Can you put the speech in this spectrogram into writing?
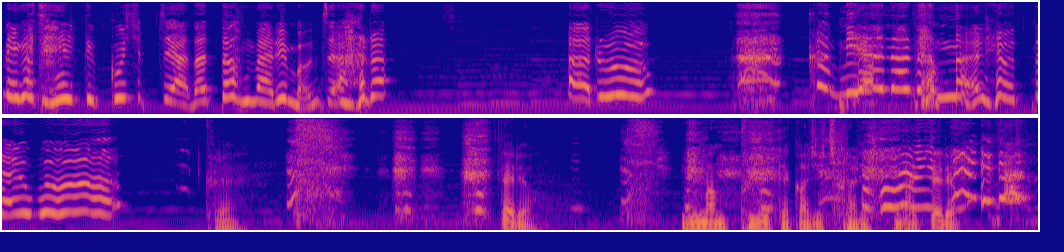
내가 제일 듣고 싶지 않았던 말이 뭔지 알아? 하루 그 미안하단 말이었다고. 그래. 때려. 네맘 풀릴 때까지 차라리 날 때려. 나쁜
